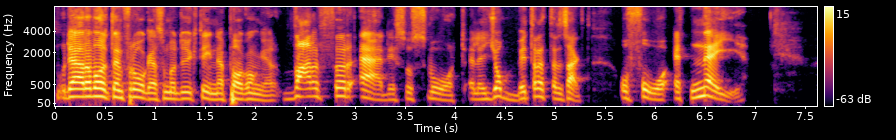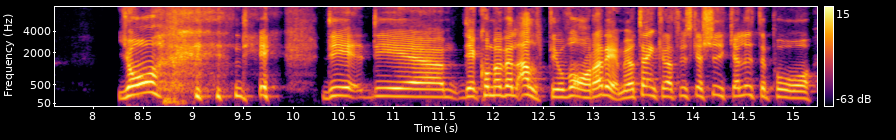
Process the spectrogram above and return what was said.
Och det här har varit en fråga som har dykt in ett par gånger. Varför är det så svårt, eller jobbigt rättare sagt, att få ett nej? Ja, det, det, det, det kommer väl alltid att vara det. Men jag tänker att vi ska kika lite på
